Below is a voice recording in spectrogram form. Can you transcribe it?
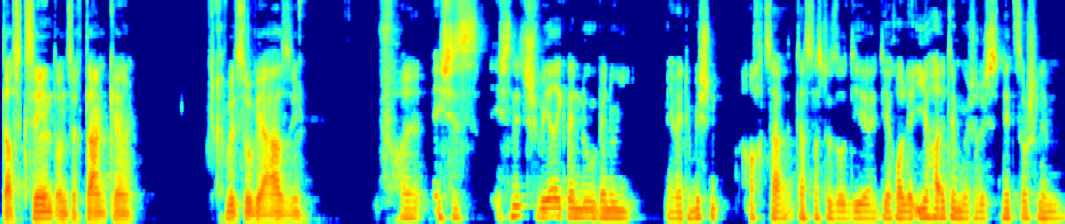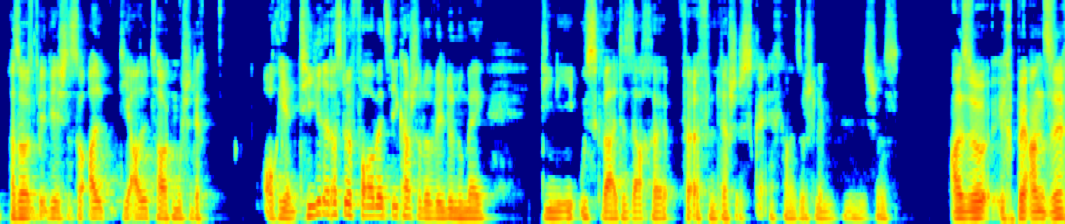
das sehen und sich denken, ich will so wie er sein. Voll. Ist es, ist es nicht schwierig, wenn du, wenn du, ja, wenn du bist 18, dass, dass du so die, die Rolle einhalten musst, oder ist es nicht so schlimm? Also, wie ist das so, all, die Alltag, musst du dich orientieren, dass du ein Vorbild sein kannst, oder will du nur mehr deine ausgewählte Sache veröffentlichen? Ist gar nicht so schlimm. Ist das? Also ich bin an sich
